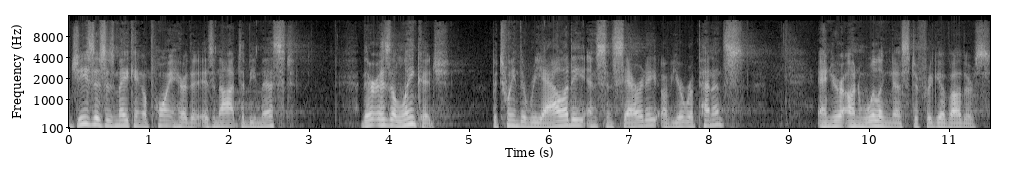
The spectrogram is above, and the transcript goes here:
Jesus is making a point here that is not to be missed. There is a linkage between the reality and sincerity of your repentance and your unwillingness to forgive others.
